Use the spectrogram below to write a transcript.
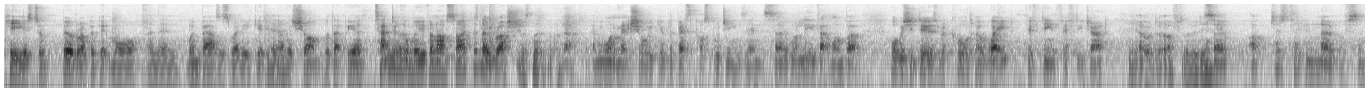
key is to build her up a bit more, and then when Bowser's ready, give him another shot. Would that be a tactical Yeah. move on our side? There's no rush. There's no rush. No, and we want to make sure we give the best possible genes in. So we'll leave that one. But what we should do is record her weight, 1550, Jad. Yeah, we'll do it after the video. So I'll just take a note of some.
